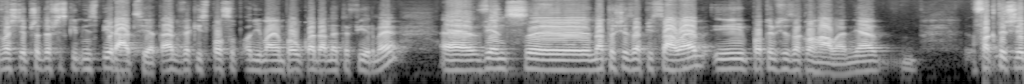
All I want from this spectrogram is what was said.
właśnie przede wszystkim inspiracje, tak? w jaki sposób oni mają poukładane te firmy. E, Więc e, na to się zapisałem i potem się zakochałem. Nie? Faktycznie.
